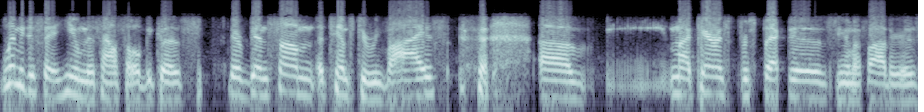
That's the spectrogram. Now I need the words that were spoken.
let me just say a humanist household, because there have been some attempts to revise uh, my parents' perspectives. You know, my father is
